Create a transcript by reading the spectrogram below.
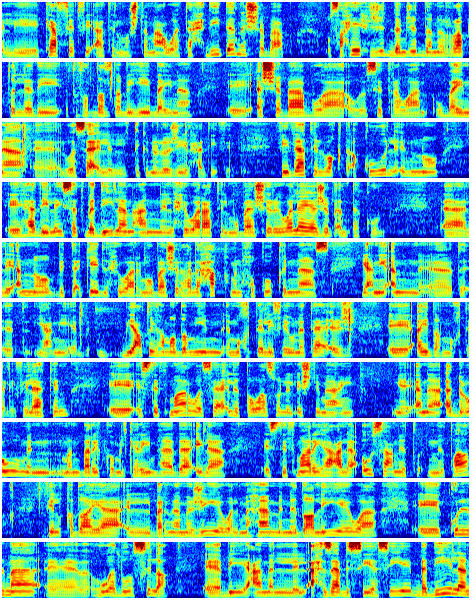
لكافة فئات المجتمع وتحديدا الشباب. وصحيح جدا جدا الربط الذي تفضلت به بين الشباب وستروان وبين الوسائل التكنولوجية الحديثة. في ذات الوقت أقول إنه هذه ليست بديلا عن الحوارات المباشرة ولا يجب أن تكون. آه، لأنه بالتأكيد الحوار المباشر هذا حق من حقوق الناس. يعني أن آه، يعني بيعطيها مضامين مختلفة ونتائج آه، أيضا مختلفة. لكن استثمار وسائل التواصل الاجتماعي أنا أدعو من منبركم الكريم هذا إلى استثمارها على أوسع نطاق في القضايا البرنامجية والمهام النضالية وكل ما هو ذو صلة بعمل الأحزاب السياسية بديلا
